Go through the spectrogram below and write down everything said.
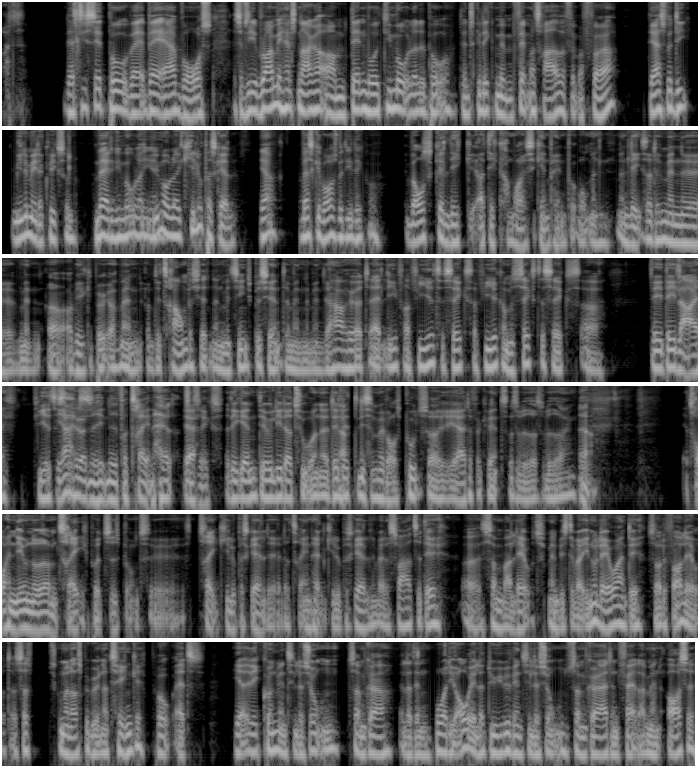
What? Lad os lige sætte på, hvad, hvad er vores... Altså, fordi Romy, han snakker om den måde, de måler det på. Den skal ligge mellem 35 og 45. Deres værdi. Millimeter kviksøl. Hvad er det, vi måler i? Vi måler i kilopascal. Ja. Hvad skal vores værdi ligge på? Vores skal ligge, og det kommer også igen på ind på, hvor man, man læser det, men, øh, men, og, og hvilke bøger, man, om det er traumapatienten eller medicinsk patienter, men, men jeg har hørt alt lige fra 4 til 6 og 4,6 til 6, og det, det er live 4 til 6. Jeg har hørt helt ned fra 3,5 Ja. til 6. Og det igen, det er jo litteraturen, og det er Ja. lidt ligesom med vores puls og hjertefrekvens og så videre og så videre. Ikke? Ja. Jeg tror, han nævnte noget om 3 på et tidspunkt. Øh, 3 kilopascal eller 3,5 kilopascal, hvad der svarede til det, og, som var lavt. Men hvis det var endnu lavere end det, så er det for lavt. Og så skulle man også begynde at tænke på, at her er det ikke kun ventilationen, som gør, eller den hurtige og eller dybe ventilation, som gør, at den falder, men også,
